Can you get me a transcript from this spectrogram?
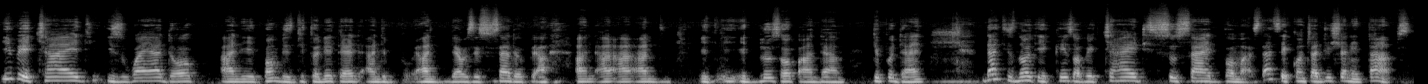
If a child is wired up and the bomb is detonated and, the, and there was a suicide uh, and, and, and it, it blows up and um, people die, that is not a case of a child suicide bombers. That's a contradiction in terms.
